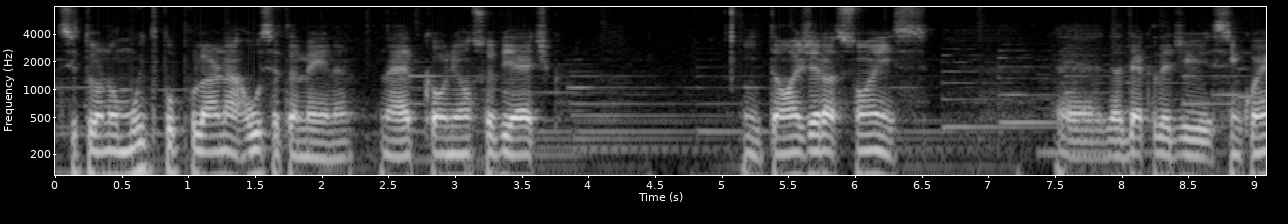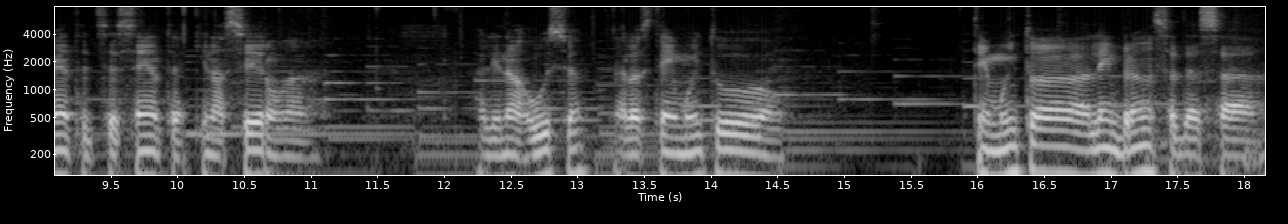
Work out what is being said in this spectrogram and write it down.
se tornou muito popular na Rússia também, né? Na época a União Soviética. Então as gerações é, da década de 50, de 60 que nasceram na, ali na Rússia, elas têm muito tem muita lembrança dessa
